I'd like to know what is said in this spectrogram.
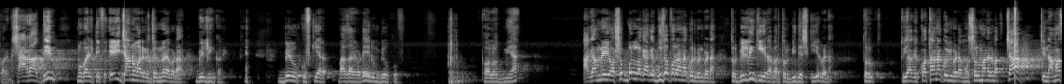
পড়ে না। সারা দিন মোবাইল টিপে, এই জানোয়ারের জন্য এবারটা বিল্ডিং করে। বেউকুফ কি আর বাজারে ওঠে? এরম বেউকুফ। ফলদ মিয়া। আগামনে এই অসভ্যর লগে আগে বুঝা পড়া না করবেন বেটা। তোর বিল্ডিং কি এর আবার? তোর বিদেশ কি এর বেটা? তোর তুই আগে কথা না কইবি বেটা, মুসলমানের বাচ্চা। তুই নামাজ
